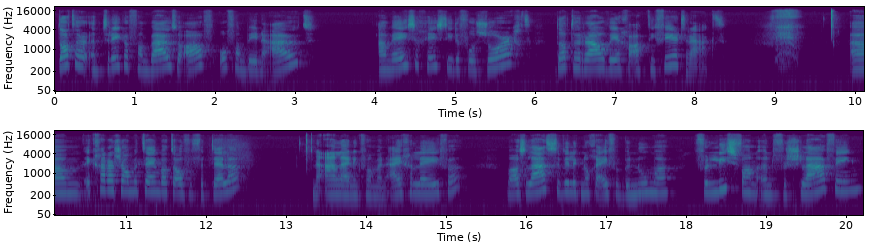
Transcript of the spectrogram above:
dat er een trigger van buitenaf of van binnenuit aanwezig is die ervoor zorgt dat de rouw weer geactiveerd raakt. Ehm, ik ga daar zo meteen wat over vertellen, naar aanleiding van mijn eigen leven. Maar als laatste wil ik nog even benoemen: verlies van een verslaving,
